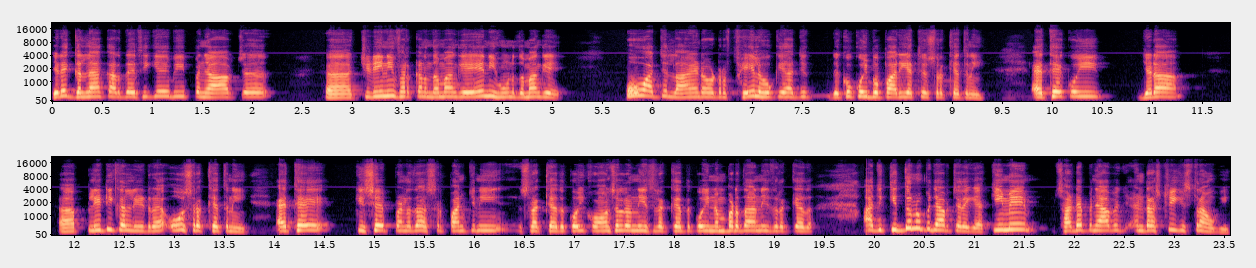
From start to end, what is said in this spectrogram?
ਜਿਹੜੇ ਗੱਲਾਂ ਕਰਦੇ ਸੀਗੇ ਵੀ ਪੰਜਾਬ 'ਚ ਚਿੜੀ ਨਹੀਂ ਫਰਕਣ ਦਵਾਂਗੇ, ਇਹ ਨਹੀਂ ਹੋਣ ਦਵਾਂਗੇ, ਉਹ ਅੱਜ ਲਾ ਐਂਡ ਆਰਡਰ ਫੇਲ ਹੋ ਕੇ ਅੱਜ ਦੇਖੋ ਕੋਈ ਵਪਾਰੀ ਇੱਥੇ ਸੁਰੱਖਿਅਤ ਨਹੀਂ। ਇੱਥੇ ਕੋਈ ਜਿਹੜਾ ਪੋਲੀਟੀਕਲ ਲੀਡਰ ਹੈ ਉਹ ਸੁਰੱਖਿਅਤ ਨਹੀਂ। ਇੱਥੇ ਕਿਸੇ ਪਿੰਡ ਦਾ ਸਰਪੰਚ ਨਹੀਂ ਸੁਰੱਖਿਅਤ, ਕੋਈ ਕੌਂਸਲਰ ਨਹੀਂ ਸੁਰੱਖਿਅਤ, ਕੋਈ ਨੰਬਰਦਾਰ ਨਹੀਂ ਸੁਰੱਖਿਅਤ। ਅੱਜ ਕਿੱਧਰ ਨੂੰ ਪੰਜਾਬ ਚਲੇ ਗਿਆ? ਕਿਵੇਂ ਸਾਡੇ ਪੰਜਾਬ ਵਿੱਚ ਇੰਡਸਟਰੀ ਕਿਸ ਤਰ੍ਹਾਂ ਹੋਊਗੀ?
